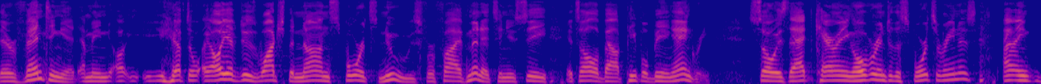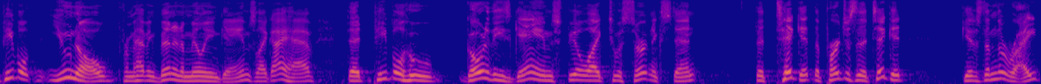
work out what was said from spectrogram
they're venting it. I mean, uh, you have to all you have to do is watch the non-sports news for five minutes, and you see it's all about people being angry. So is that carrying over into the sports arenas? I mean, people, you know, from having been in a million games like I have, that people who go to these games feel like to a certain extent the ticket, the purchase of the ticket, gives them the right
